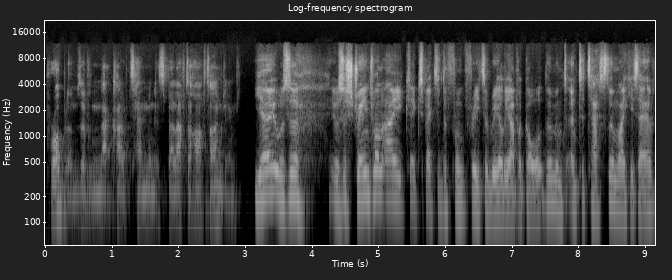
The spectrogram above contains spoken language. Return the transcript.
problems other than that kind of 10 minute spell after half time, James. Yeah, it was a it was a strange one. I expected the front three to really have a go at them and, and to test them. Like you said,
